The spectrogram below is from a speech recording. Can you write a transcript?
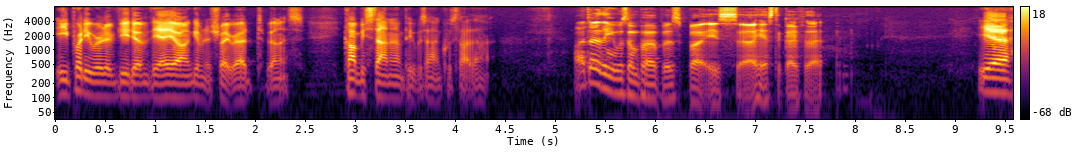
he probably would have reviewed it on VAR and given it straight red. To be honest, can't be standing on people's ankles like that. I don't think it was on purpose, but it's uh, he has to go for that. Yeah,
